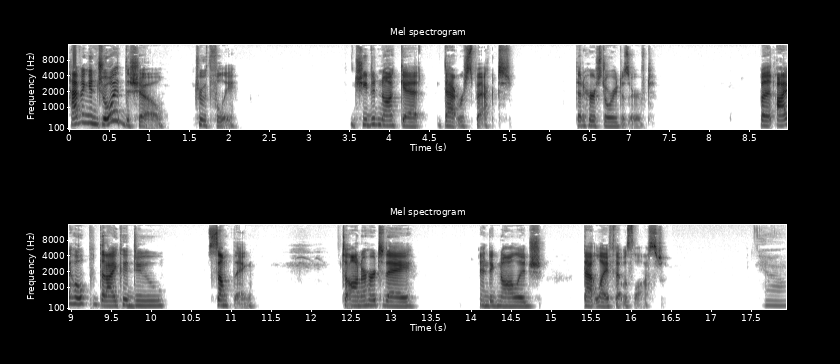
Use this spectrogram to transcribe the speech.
having enjoyed the show, truthfully, she did not get that respect that her story deserved. But I hope that I could do something to honor her today and acknowledge that life that was lost. Yeah,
